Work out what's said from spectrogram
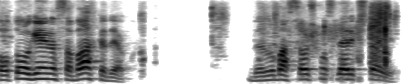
Faltou alguém nessa barca, Deco? Danilo Barcelos considera que está aí.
